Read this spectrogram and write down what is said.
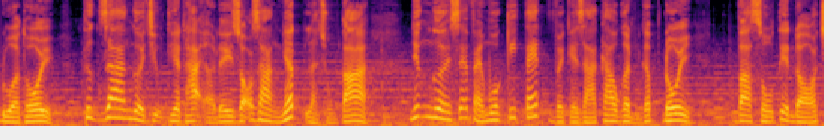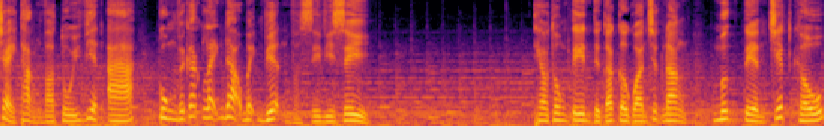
Đùa thôi, thực ra người chịu thiệt hại ở đây rõ ràng nhất là chúng ta, những người sẽ phải mua kit test với cái giá cao gần gấp đôi và số tiền đó chảy thẳng vào túi Việt Á cùng với các lãnh đạo bệnh viện và CDC. Theo thông tin từ các cơ quan chức năng, mức tiền chiết khấu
